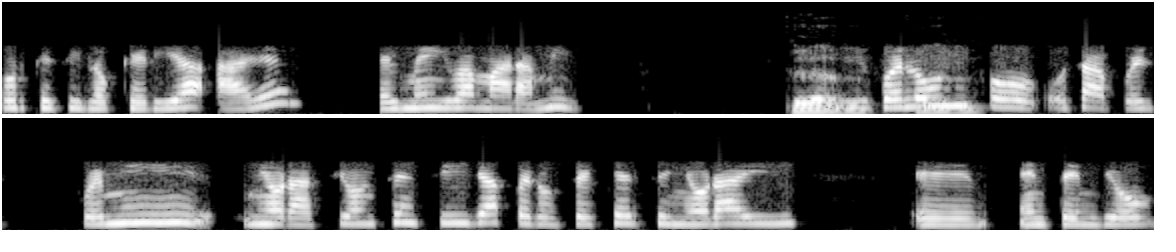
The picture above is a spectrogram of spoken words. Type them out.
porque si lo quería a él, él me iba a amar a mí. y fue lo único, o sea, pues fue mi, mi oración sencilla, pero sé que el Señor ahí eh, entendió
